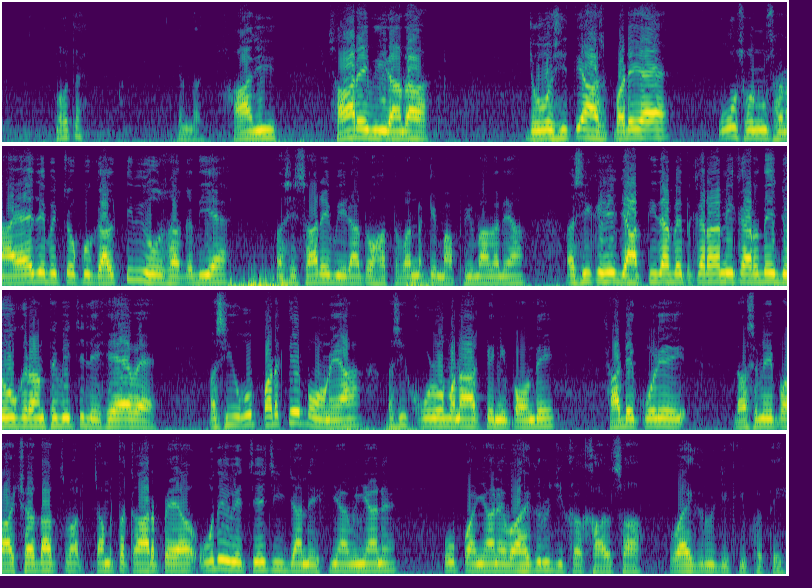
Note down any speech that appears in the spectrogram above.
ਬਹੁਤ ਹੈ। ਚੰਗਾ। ਹਾਂ ਜੀ ਸਾਰੇ ਵੀਰਾਂ ਦਾ ਜੋ ਅਸੀਂ ਇਤਿਹਾਸ ਪੜ੍ਹਿਆ ਹੈ, ਉਹ ਤੁਹਾਨੂੰ ਸੁਣਾਇਆ, ਇਹਦੇ ਵਿੱਚੋਂ ਕੋਈ ਗਲਤੀ ਵੀ ਹੋ ਸਕਦੀ ਹੈ? ਅਸੀਂ ਸਾਰੇ ਵੀਰਾਂ ਤੋਂ ਹੱਥ ਬੰਨ੍ਹ ਕੇ ਮਾਫੀ ਮੰਗਦੇ ਹਾਂ। ਅਸੀਂ ਕਿਸੇ ਜਾਤੀ ਦਾ ਵਿਤਕਰਾ ਨਹੀਂ ਕਰਦੇ, ਜੋ ਗ੍ਰੰਥ ਵਿੱਚ ਲਿਖਿਆ ਹੈ ਅਸੀਂ ਉਹ ਪੜ੍ਹ ਕੇ ਪਾਉਣੇ ਆ ਅਸੀਂ ਕੋਲੋਂ ਬਣਾ ਕੇ ਨਹੀਂ ਪਾਉਂਦੇ। ਸਾਡੇ ਕੋਲੇ ਦਸਵੇਂ ਪਾਤਸ਼ਾਹ ਦਾ ਚਮਤਕਾਰ ਪਿਆ, ਉਹਦੇ ਵਿੱਚ ਇਹ ਚੀਜ਼ਾਂ ਲਿਖੀਆਂ ਹੋਈਆਂ ਨੇ। ਉਹ ਪਾਈਆਂ ਨੇ ਵਾਹਿਗੁਰੂ ਜੀ ਕਾ ਖਾਲਸਾ, ਵਾਹਿਗੁਰੂ ਜੀ ਕੀ ਫਤਿਹ।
